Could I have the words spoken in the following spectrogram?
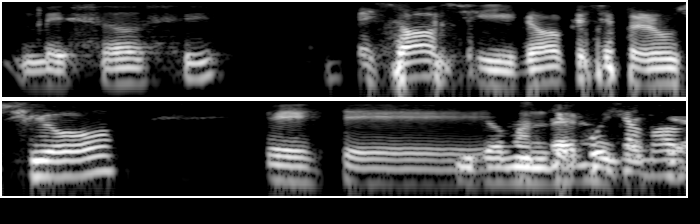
Besosi. Besosi, ¿no? Que se pronunció, este, y lo mandaron llamado,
